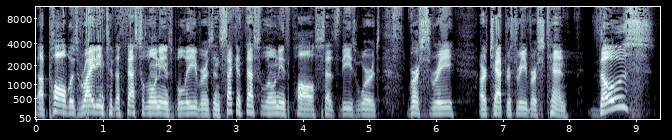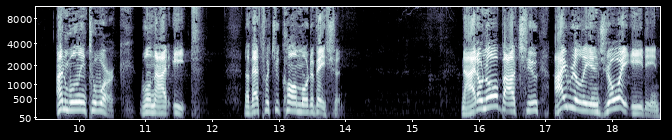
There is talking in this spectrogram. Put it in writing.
uh, Paul was writing to the Thessalonians believers. In Second Thessalonians, Paul says these words, verse 3, or chapter 3, verse 10. Those unwilling to work will not eat. Now, that's what you call motivation. Now, I don't know about you. I really enjoy eating.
